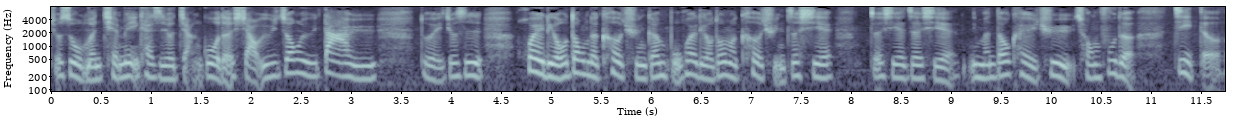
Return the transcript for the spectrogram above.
就是我们前面一开始有讲过的小鱼、中鱼、大鱼，对，就是会流动的客群跟不会流动的客群，这些、这些、这些，你们都可以去重复的记得。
